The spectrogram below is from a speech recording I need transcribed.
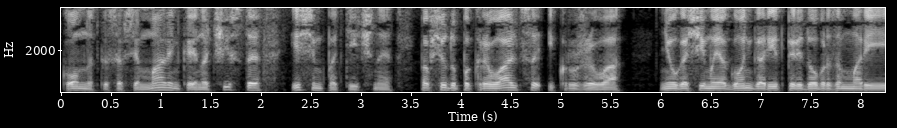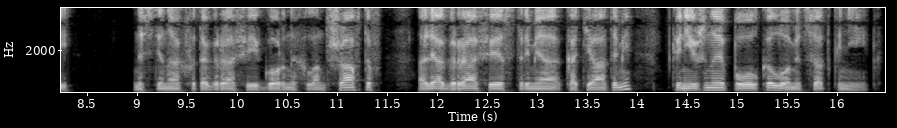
Комнатка совсем маленькая, но чистая и симпатичная. Повсюду покрывальца и кружева. Неугасимый огонь горит перед образом Марии. На стенах фотографии горных ландшафтов, олеография с тремя котятами, книжная полка ломится от книг.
